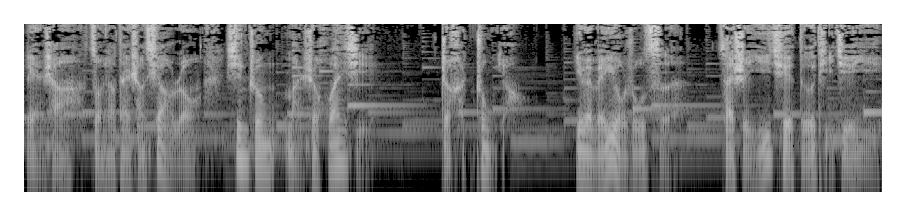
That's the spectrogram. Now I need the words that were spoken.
脸上总要带上笑容，心中满是欢喜，这很重要，因为唯有如此，才是一切得体皆宜。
